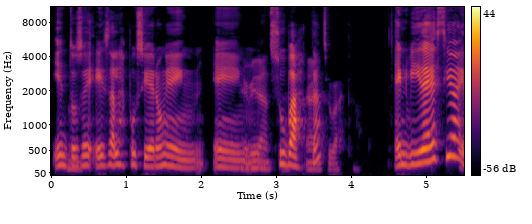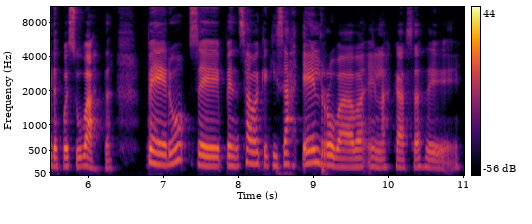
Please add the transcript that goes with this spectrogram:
Y entonces esas las pusieron en, en Evidencia. Ah, subasta en subasta. evidencia y después subasta. Pero se pensaba que quizás él robaba en las casas de,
